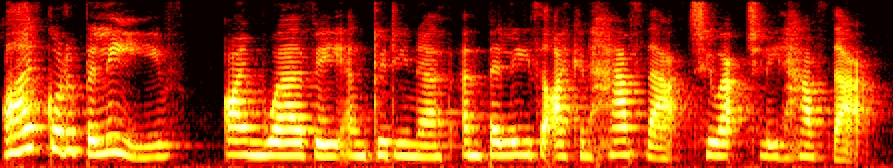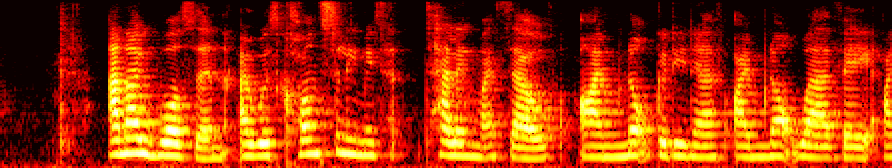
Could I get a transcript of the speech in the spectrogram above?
I've got to believe I'm worthy and good enough and believe that I can have that to actually have that. And I wasn't. I was constantly telling myself, I'm not good enough, I'm not worthy, I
